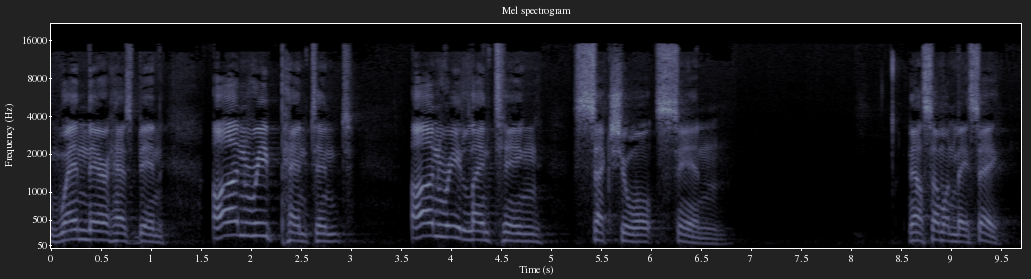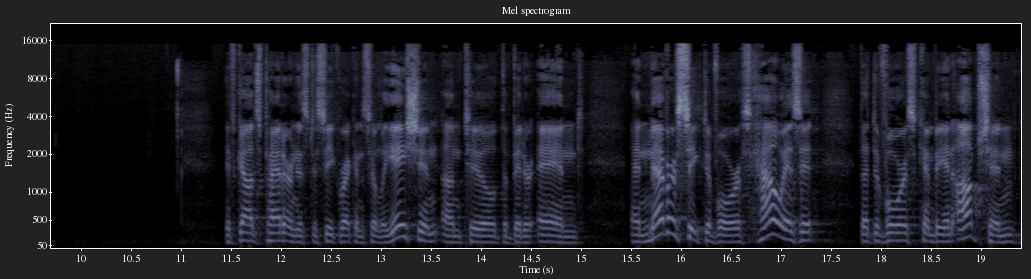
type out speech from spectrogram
when there has been unrepentant, unrelenting sexual sin. Now, someone may say, if God's pattern is to seek reconciliation until the bitter end and never seek divorce, how is it that divorce can be an option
